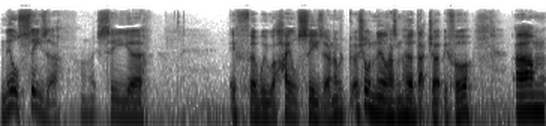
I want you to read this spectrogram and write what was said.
Neil Caesar. Let's see uh, if uh, we will hail Caesar. And I'm sure Neil hasn't heard that joke before. Um,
